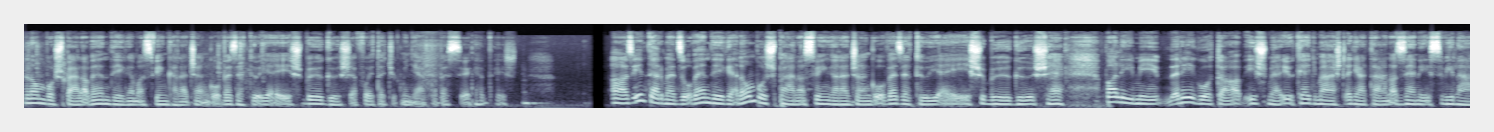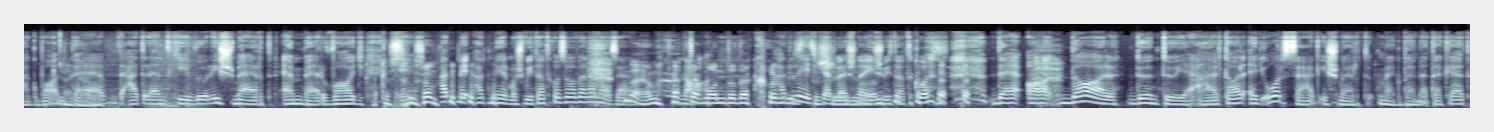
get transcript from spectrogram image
Lombos Pál a vendégem, a Svinkala Django vezetője és bőgőse. Folytatjuk mindjárt a beszélgetést. Az Intermezzo vendége Lombos Pál, a Swingala Django vezetője és bőgőse. Pali, mi régóta ismerjük egymást egyáltalán a zenész világban, te hát rendkívül ismert ember vagy. Köszönöm. És hát, mi, hát miért most vitatkozol velem ezen? Nem, Na, te mondod, akkor Hát légy kedves, ne is vitatkozz. De a dal döntője által egy ország ismert meg benneteket.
